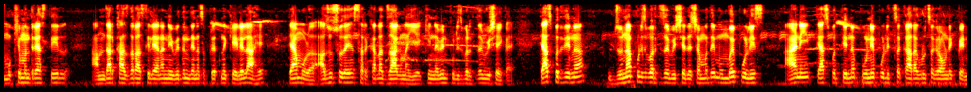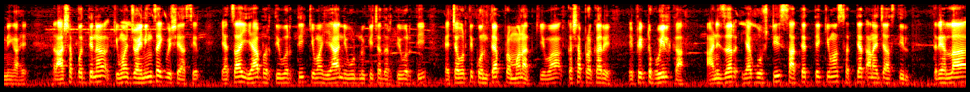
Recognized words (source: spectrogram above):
मुख्यमंत्री असतील आमदार खासदार असतील यांना निवेदन देण्याचा प्रयत्न केलेला आहे. त्यामुळं अजूनसुद्धा या सरकारला जाग नाही आहे की नवीन पोलीस भरतीचा विषय काय. त्याच पद्धतीनं जुना पोलीस भरतीचा विषय त्याच्यामध्ये मुंबई पोलीस आणि त्याच पद्धतीनं पुणे पोलीसचं कारागृहचं ग्राउंड एक पेंडिंग आहे. तर अशा पद्धतीनं किंवा जॉईनिंगचा एक विषय असेल याचा या भरतीवरती किंवा ह्या निवडणुकीच्या धर्तीवरती याच्यावरती कोणत्या प्रमाणात किंवा कशा प्रकारे इफेक्ट होईल का? आणि जर या गोष्टी सातत्य किंवा सत्यात आणायच्या असतील तर ह्याला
